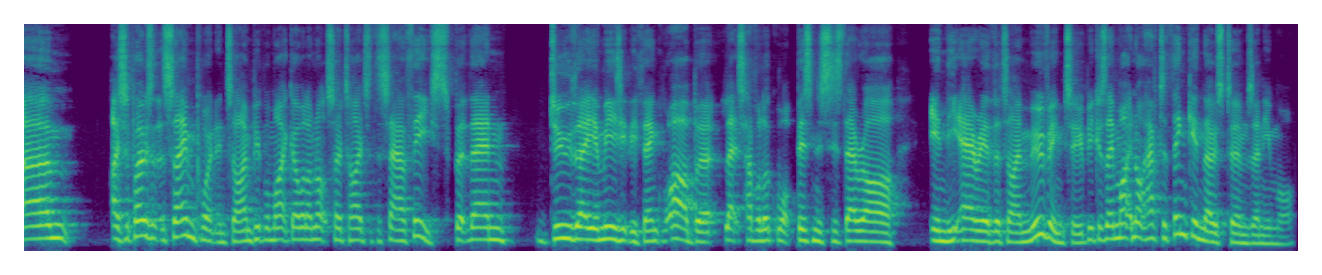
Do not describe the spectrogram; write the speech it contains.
Um, I suppose at the same point in time, people might go, "Well, I'm not so tied to the southeast," but then do they immediately think, "Wow, but let's have a look what businesses there are in the area that I'm moving to," because they might not have to think in those terms anymore.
